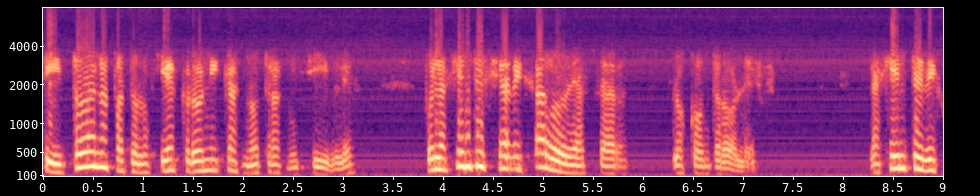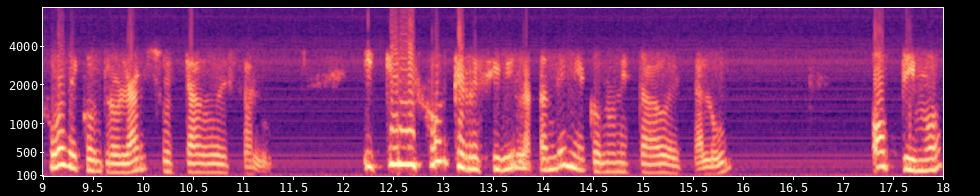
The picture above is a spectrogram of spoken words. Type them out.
Sí, todas las patologías crónicas no transmisibles, pues la gente se ha dejado de hacer los controles. La gente dejó de controlar su estado de salud. ¿Y qué mejor que recibir la pandemia con un estado de salud óptimo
